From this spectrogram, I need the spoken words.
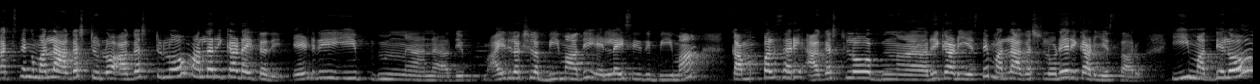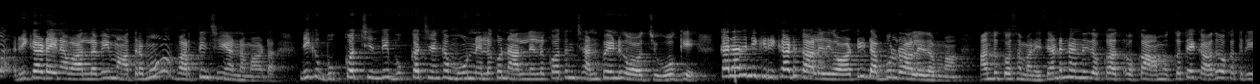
ఖచ్చితంగా మళ్ళీ ఆగస్టులో ఆగస్టులో మళ్ళీ రికార్డ్ అవుతుంది ఏంటిది? ఈ అది ఐదు లక్షల బీమాది ఎల్ఐసిది బీమా కంపల్సరీ ఆగస్టులో రికార్డ్ చేస్తే మళ్ళీ ఆగస్టులోనే రికార్డ్ చేస్తారు. ఈ మధ్యలో రికార్డ్ అయిన వాళ్ళవి మాత్రము వర్తించేయన్నమాట. నీకు బుక్ వచ్చింది బుక్ వచ్చినాక మూడు నెలలకు నాలుగు నెలలకు అతను చనిపోయింది కావచ్చు ఓకే. కానీ అది నీకు రికార్డు కాలేదు కాబట్టి డబ్బులు రాలేదమ్మా. అందుకోసం అనేసి. అంటే నన్ను ఇది ఒక ఒక ఆమె ఒక్కతే కాదు ఒక త్రీ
